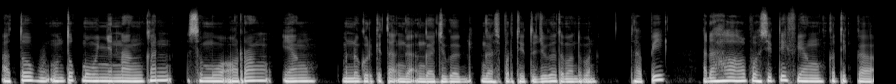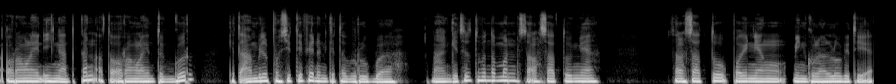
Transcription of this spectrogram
atau untuk menyenangkan semua orang yang menegur kita. Enggak enggak juga enggak seperti itu juga teman-teman. Tapi ada hal-hal positif yang ketika orang lain ingatkan atau orang lain tegur kita ambil positifnya dan kita berubah. Nah gitu teman-teman. Salah satunya salah satu poin yang minggu lalu gitu ya.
